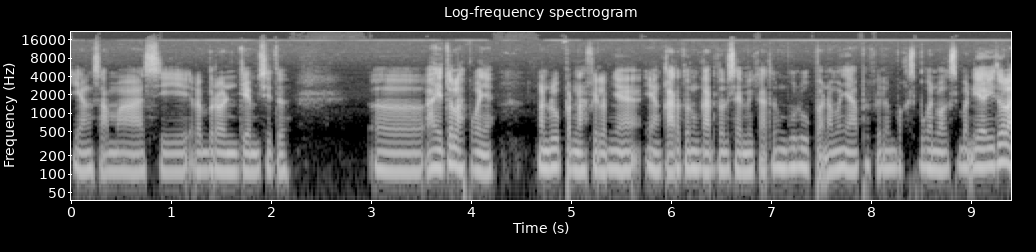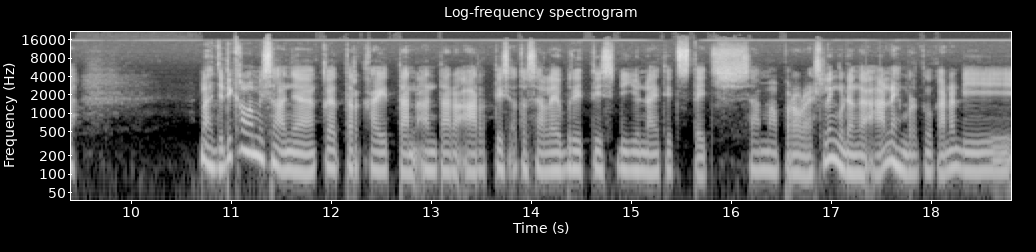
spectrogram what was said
yang sama si LeBron James itu uh, ah itulah pokoknya kan dulu pernah filmnya yang kartun-kartun semi kartun gue lupa namanya apa film bukan Bugs Bunny ya itulah Nah, jadi kalau misalnya keterkaitan antara artis atau selebritis di United States sama pro wrestling udah nggak aneh menurutku karena di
